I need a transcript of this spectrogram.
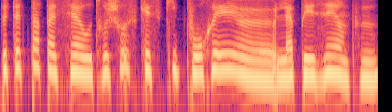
peut-être pas passer à autre chose. Qu'est-ce qui pourrait euh, l'apaiser un peu?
